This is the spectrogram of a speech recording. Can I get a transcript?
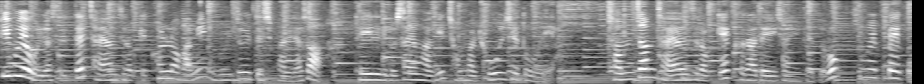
피부에 올렸을 때 자연스럽게 컬러감이 물들듯이 발려서 데일리로 사용하기 정말 좋은 섀도우예요. 점점 자연스럽게 그라데이션이 되도록 힘을 빼고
